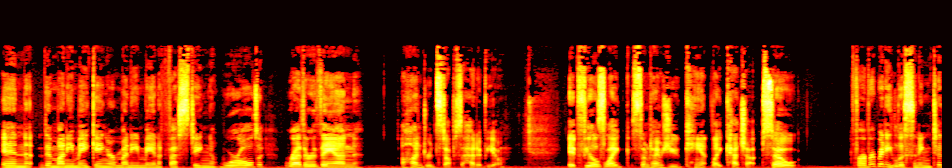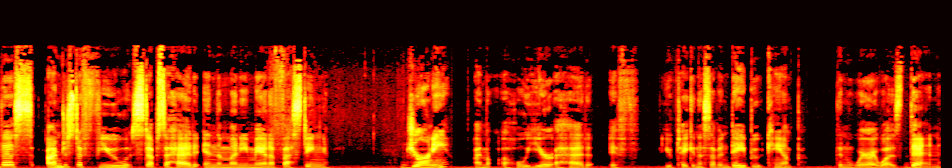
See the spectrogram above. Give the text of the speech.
in the money making or money manifesting world rather than a hundred steps ahead of you. It feels like sometimes you can't like catch up. So for everybody listening to this, I'm just a few steps ahead in the money manifesting journey. I'm a whole year ahead if you've taken the seven day boot camp than where I was then.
